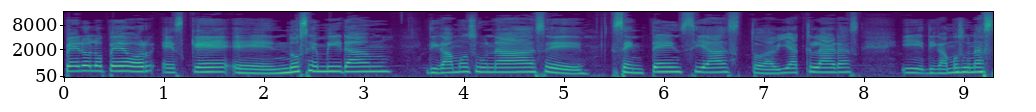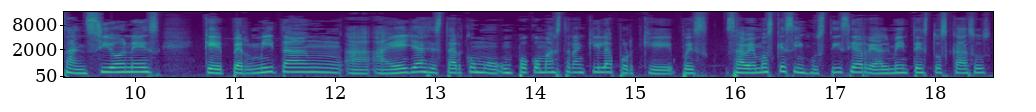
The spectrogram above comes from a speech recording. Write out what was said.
Pero lo peor es que eh, no se miran, digamos, unas eh, sentencias todavía claras y, digamos, unas sanciones que permitan a, a, ellas estar como un poco más tranquila porque pues sabemos que sin justicia realmente estos casos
